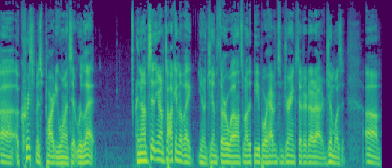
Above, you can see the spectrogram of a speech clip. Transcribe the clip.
uh, a Christmas party once at Roulette, and I'm sitting here, I'm talking to like you know Jim Thirlwell and some other people. We're having some drinks. Da da da da. Jim wasn't. Um,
